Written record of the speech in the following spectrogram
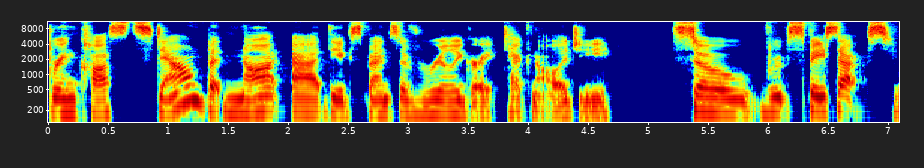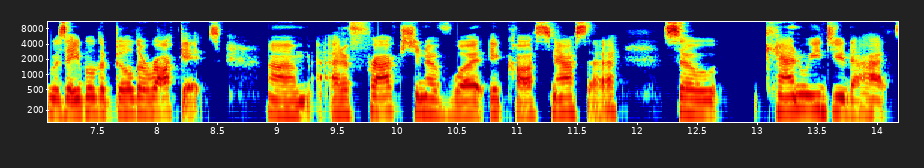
bring costs down, but not at the expense of really great technology. So SpaceX was able to build a rocket um, at a fraction of what it cost NASA. So can we do that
